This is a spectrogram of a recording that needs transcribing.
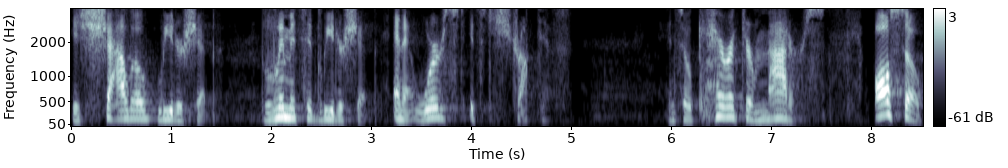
is shallow leadership limited leadership. And at worst, it's destructive. And so character matters. Also,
